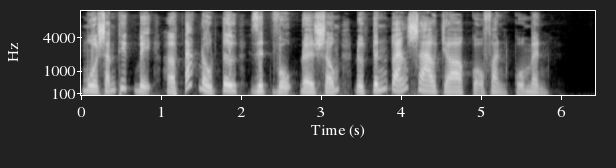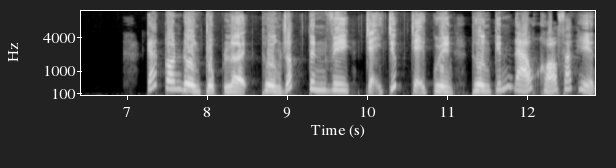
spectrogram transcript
mua sắm thiết bị, hợp tác đầu tư, dịch vụ, đời sống được tính toán sao cho cổ phần của mình. Các con đường trục lợi thường rất tinh vi, chạy chức chạy quyền, thường kín đáo khó phát hiện.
